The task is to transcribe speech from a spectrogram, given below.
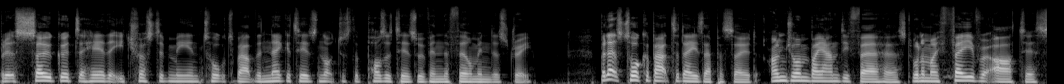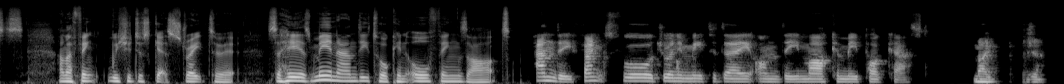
but it was so good to hear that he trusted me and talked about the negatives, not just the positives within the film industry. But let's talk about today's episode. I'm joined by Andy Fairhurst, one of my favourite artists, and I think we should just get straight to it. So here's me and Andy talking all things art. Andy, thanks for joining me today on the Mark and Me podcast. My pleasure.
